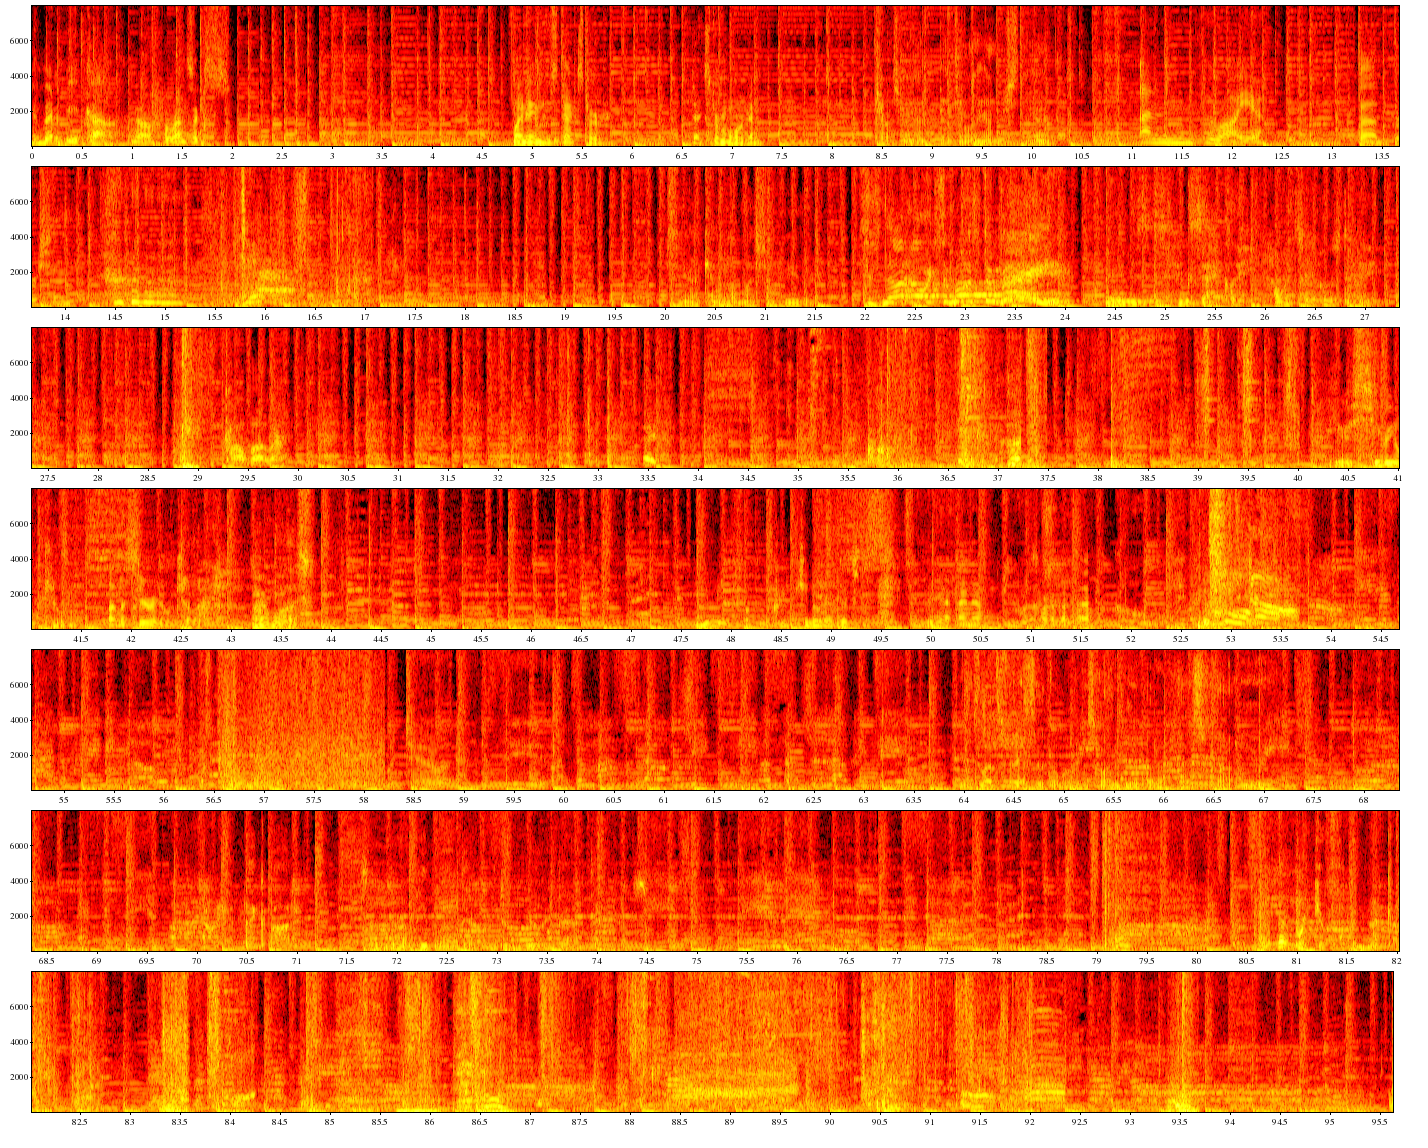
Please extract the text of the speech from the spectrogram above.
You better be a cop. No, forensics. My name is Dexter. Dexter Morgan. Trust me, I definitely understand. And who are you? Bad person. See, I can't help myself either. This is not how it's supposed to be! Maybe this is exactly how it's supposed to be. Kyle Butler. Hey. You're a serial killer? I'm a serial killer. I was. You give me a fucking creep. You know that, Dexter? Yeah, I know. Sorry about that. Let's face it, the world is going to be a better place without you. Don't even think about it. So there are people out there who do really bad things. Break your fucking neck.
